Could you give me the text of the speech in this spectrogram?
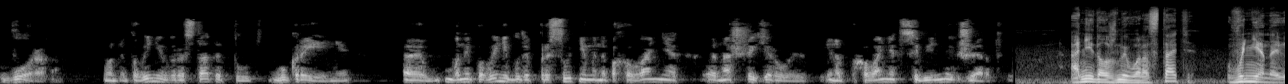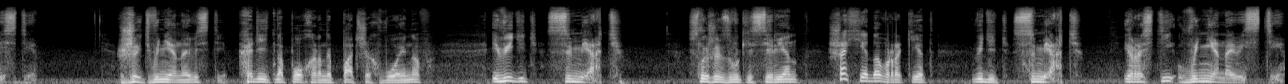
ворога. Вони повинні виростати тут, в Україні. Е, Вони повинні бути присутніми на похованнях е, наших героїв і на похованнях цивільних жертв. Они должны вырастать в ненависти. Жить в ненависти, ходить на похороны падших воинов и видеть смерть. Слышать звуки сирен, шахедов, ракет, видеть смерть и расти в ненависти.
